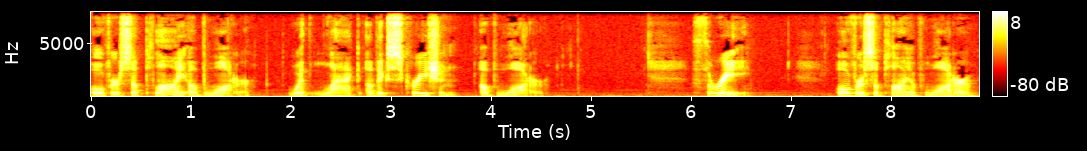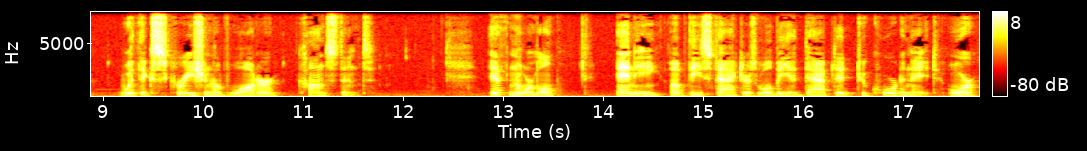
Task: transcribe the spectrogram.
Oversupply of water, with lack of excretion of water. 3. Oversupply of water, with excretion of water constant. If normal, any of these factors will be adapted to coordinate or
